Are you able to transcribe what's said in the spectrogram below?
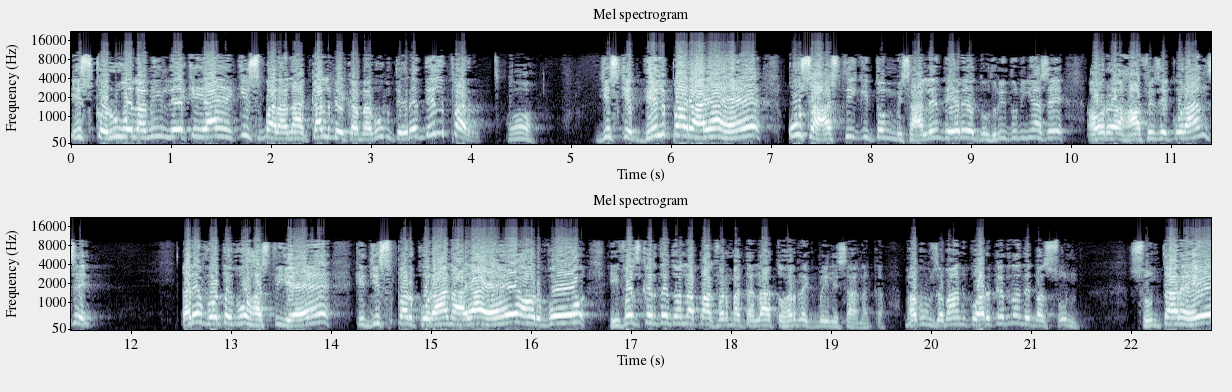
इसको रूहुल अमीन लेके आए किस बार अला कलबे का महबूब तेरे दिल पर। जिसके दिल पर आया है उस हस्ती की तुम मिसालें दे रहे हो दूसरी दुनिया से और हाफिज कुरान से। अरे वो तो वो हस्ती है कि जिस पर कुरान आया है और वो हिफज करते तो अल्लाह पाक फरमाता ला तो हर एक लिसाना का महबूब जबान को हरकत ना दे बस सुन। सुनता रहे,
